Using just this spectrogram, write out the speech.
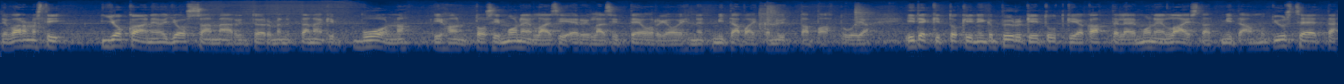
Ja varmasti jokainen on jossain määrin törmännyt tänäkin vuonna ihan tosi monenlaisiin erilaisiin teorioihin, että mitä vaikka nyt tapahtuu. Ja itsekin toki niin pyrkii tutkia kattelee monenlaista, että mitä on, mutta just se, että,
